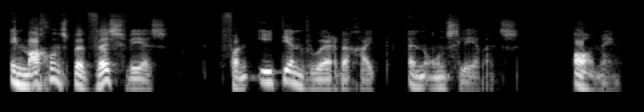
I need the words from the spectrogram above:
en mag ons bewus wees van U teenwoordigheid in ons lewens. Amen.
